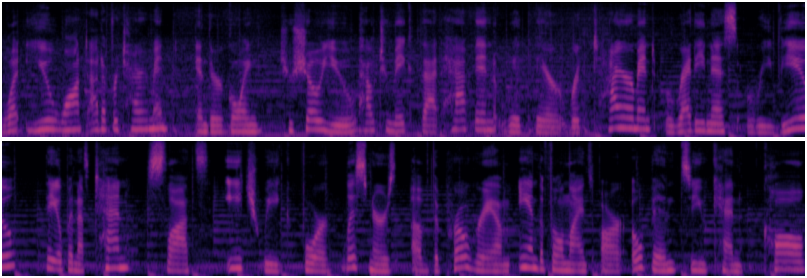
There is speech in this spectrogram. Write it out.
what you want out of retirement, and they're going to show you how to make that happen with their retirement readiness review. They open up 10 slots each week for listeners of the program, and the phone lines are open so you can call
